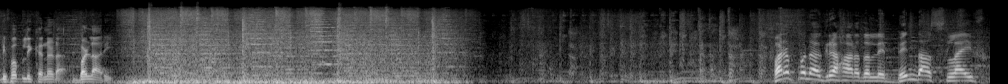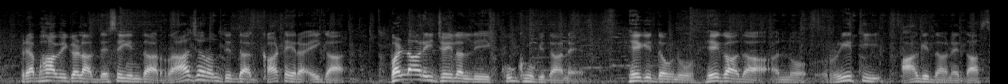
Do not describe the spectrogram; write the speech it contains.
ರಿಪಬ್ಲಿಕ್ ಕನ್ನಡ, ಬಳ್ಳಾರಿ. ಪರಪ್ಪನ ಅಗ್ರಹಾರದಲ್ಲಿ ಬಿಂದಾಸ್ ಲೈಫ್ ಪ್ರಭಾವಿಗಳ ದೆಸೆಯಿಂದ ರಾಜನಂತಿದ್ದ ಕಾಟೇರ ಈಗ ಬಳ್ಳಾರಿ ಜೈಲಲ್ಲಿ ಕುಗ್ಗೋಗಿದ್ದಾನೆ. ಹೇಗಿದ್ದವನು ಹೇಗಾದ ಅನ್ನೋ ರೀತಿ ಆಗಿದ್ದಾನೆ ದಾಸ.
